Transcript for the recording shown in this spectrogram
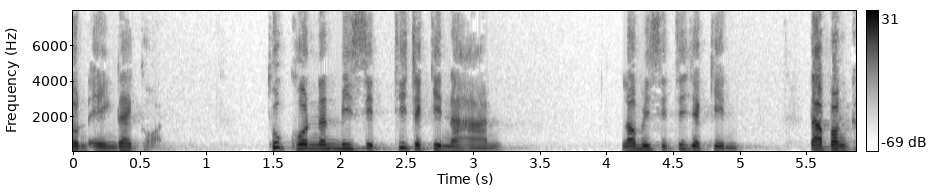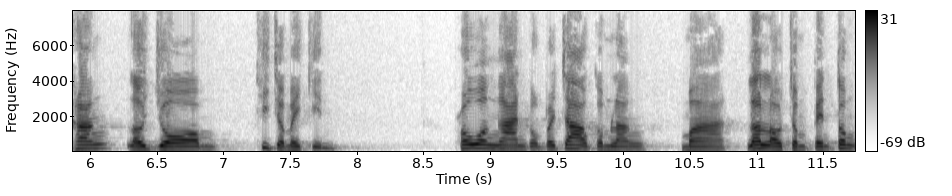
ตนเองได้ก่อน ทุกคนนั้นมีสิทธิ์ที่จะกินอาหาร เรามีสิทธิ์ที่จะกิน แต่บางครั้งเรายอมที่จะไม่กิน เพราะว่างานของพระเจ้ากำลังมาแล้วเราจำเป็นต้อง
